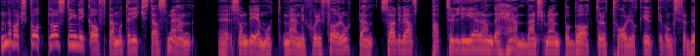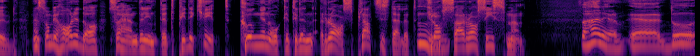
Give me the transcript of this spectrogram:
om det varit skottlossning lika ofta mot riksdagsmän som det är mot människor i förorten så hade vi haft patrullerande hemvärnsmän på gator och torg och utegångsförbud. Men som vi har idag så händer inte ett piddekvitt. Kungen åker till en rasplats istället, krossar rasismen. Så här är det, eh, då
